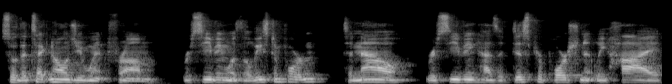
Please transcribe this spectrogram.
So the technology went from receiving was the least important to now receiving has a disproportionately high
